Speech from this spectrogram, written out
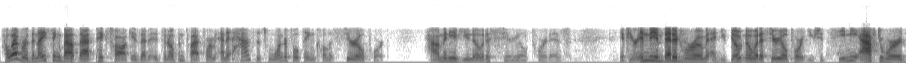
However, the nice thing about that Pixhawk is that it's an open platform and it has this wonderful thing called a serial port. How many of you know what a serial port is? If you're in the embedded room and you don't know what a serial port, you should see me afterwards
